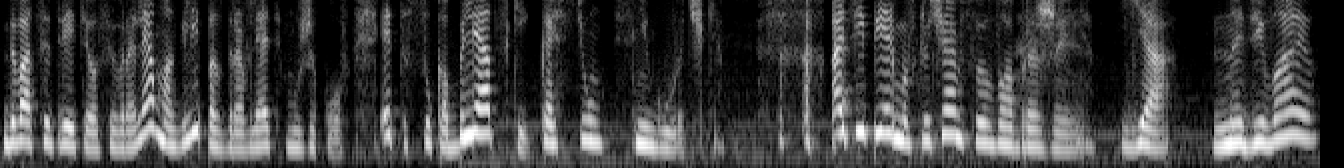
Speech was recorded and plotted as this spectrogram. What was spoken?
23 февраля могли поздравлять мужиков. Это, сука, блядский костюм Снегурочки. А теперь мы включаем свое воображение. Я надеваю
